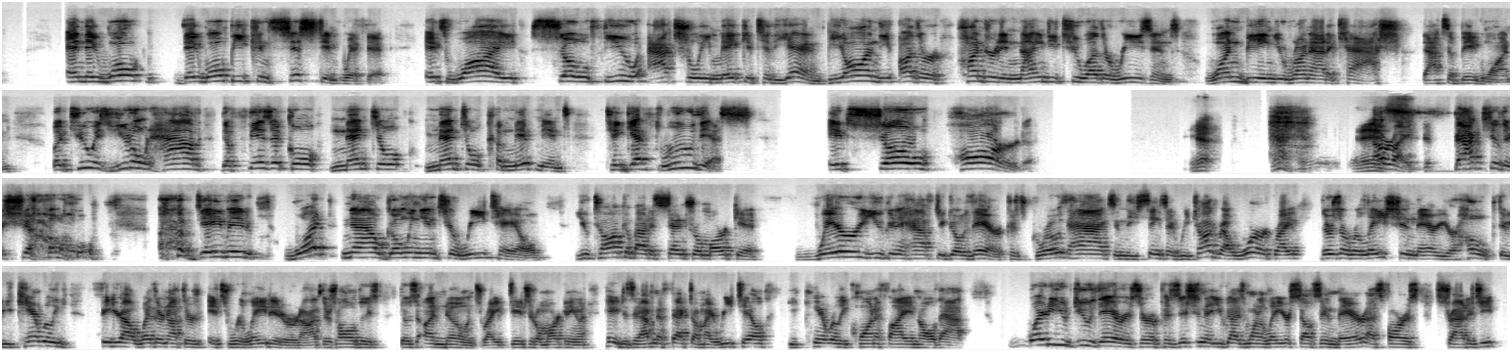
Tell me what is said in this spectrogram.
And they won't they won't be consistent with it. It's why so few actually make it to the end, beyond the other 192 other reasons. One being you run out of cash, that's a big one. But two is you don't have the physical, mental, mental commitment to get through this. It's so hard. Yeah. All right, back to the show. David, what now going into retail? You talk about a central market. Where are you going to have to go there? Because growth hacks and these things that we talk about work, right? There's a relation there, your hope that you can't really figure out whether or not there's it's related or not. There's all those those unknowns, right? Digital marketing. Hey, does it have an effect on my retail? You can't really quantify and all that. What do you do there? Is there a position that you guys want to lay yourselves in there as far as strategy?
